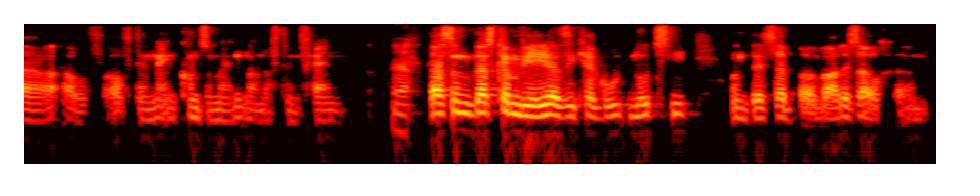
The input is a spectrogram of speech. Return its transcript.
äh, auf, auf den Endkonsumenten und auf den Fan. Ja. Das, das können wir hier sicher gut nutzen und deshalb war das auch ähm,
